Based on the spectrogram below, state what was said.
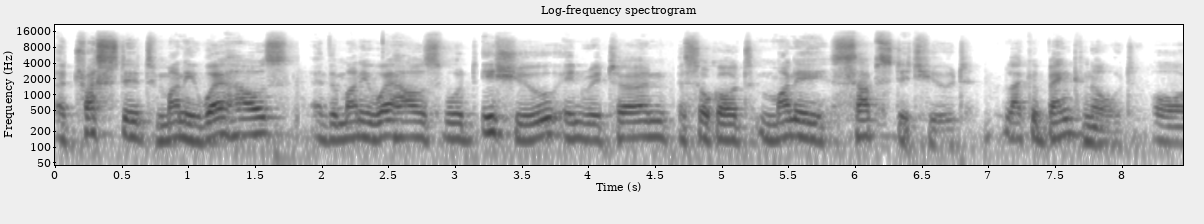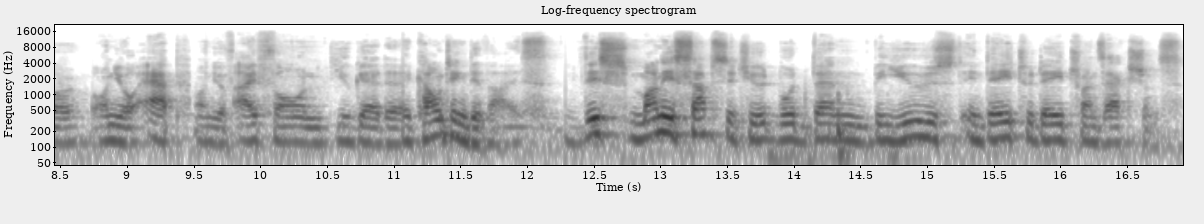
a trusted money warehouse, and the money warehouse would issue in return a so called money substitute. like a banknote or on your app on your iPhone you get an accounting device. This money substitute would then be used in day-to-day transactions.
